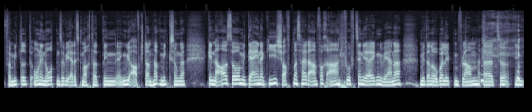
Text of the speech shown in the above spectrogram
vermittelt, ohne Noten, so wie er das gemacht hat. Bin irgendwie aufgestanden, habe mitgesungen. Genauso mit der Energie schafft man es halt einfach einen 15-jährigen Werner mit einer Oberlippenflamme äh, zu, in,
